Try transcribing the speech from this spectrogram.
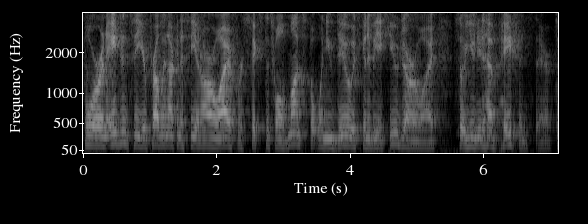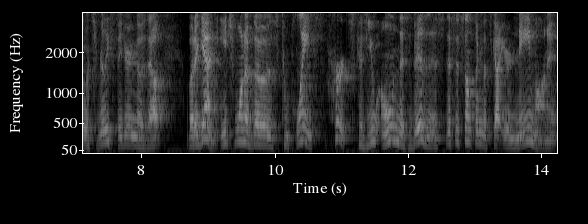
For an agency, you're probably not going to see an ROI for six to 12 months, but when you do, it's going to be a huge ROI. So you need to have patience there. So it's really figuring those out. But again, each one of those complaints hurts because you own this business. This is something that's got your name on it,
